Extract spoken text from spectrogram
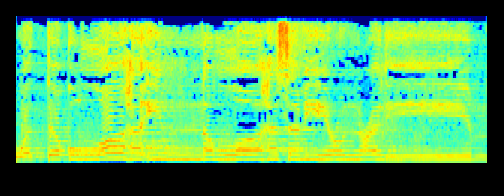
واتقوا اللہ ان اللہ سمیع علیم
